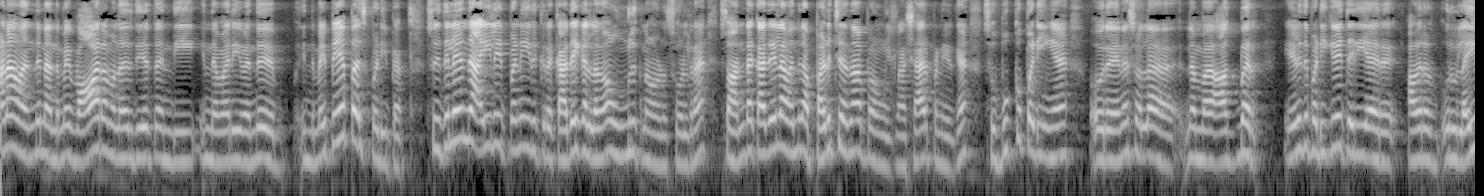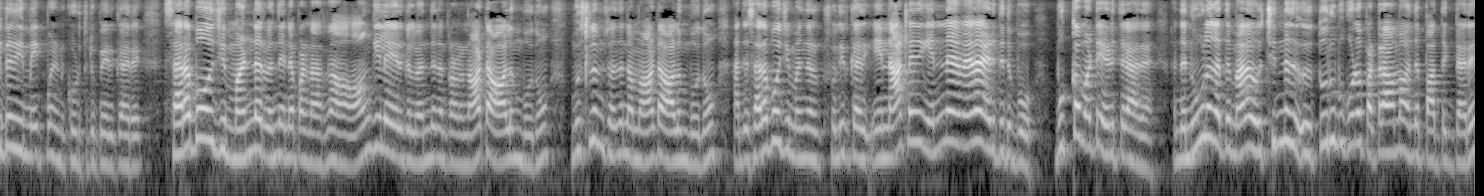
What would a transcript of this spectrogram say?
ஆனால் வந்து நான் இந்த மாதிரி வார மலர் தீர்த்தந்தி இந்த மாதிரி வந்து இந்த மாதிரி பேப்பர்ஸ் படிப்பேன். ஸோ இதுலேருந்து ஹைலைட் பண்ணி இருக்கிற கதைகளில் தான் உங்களுக்கு நான் ஒன்று சொல்கிறேன் ஸோ அந்த கதையில் வந்து நான் படித்தது தான் இப்போ உங்களுக்கு நான் ஷேர் பண்ணியிருக்கேன். ஸோ புக்கு படிங்க. ஒரு என்ன சொல்ல நம்ம அக்பர் எழுத படிக்கவே தெரியாது. அவர் ஒரு லைப்ரரி மேக் பண்ணி கொடுத்துட்டு போயிருக்காரு. சரபோஜி மன்னர் வந்து என்ன பண்ணாருன்னா ஆங்கிலேயர்கள் வந்து நம்மளோட நாட்டை ஆளும் போதும் முஸ்லிம்ஸ் வந்து நம்ம நாட்டை ஆளும் போதும் அந்த சரபோஜி மன்னர் சொல்லியிருக்காரு என் நாட்டிலேருந்து என்ன வேணா எடுத்துட்டு போ. புக்கை மட்டும் எடுத்துடாத. அந்த நூலகத்து மேலே ஒரு சின்ன துருப்பு கூட பற்றாம வந்து பார்த்துக்கிட்டாரு.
